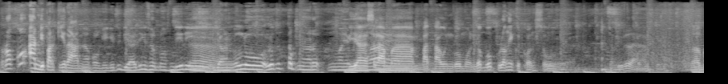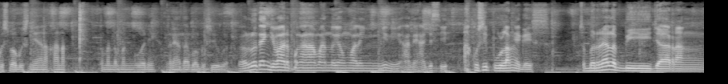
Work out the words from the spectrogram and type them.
Rokokan di parkiran. Nah, kalau kayak gitu dia aja yang suruh pulang sendiri. Jangan lu, lu tetap ngaruh ngayomi Iya selama lain. 4 tahun gue mondok gue pulang ikut konsul. Alhamdulillah. Bagus-bagus nih anak-anak teman-teman gue nih. Ternyata bagus juga. Kalau lu teng gimana pengalaman lu yang paling ini aneh aja sih? Aku sih pulang ya guys. Sebenarnya lebih jarang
